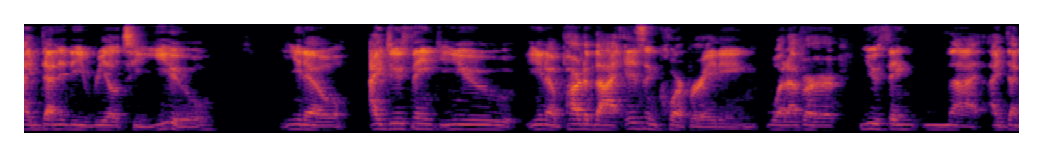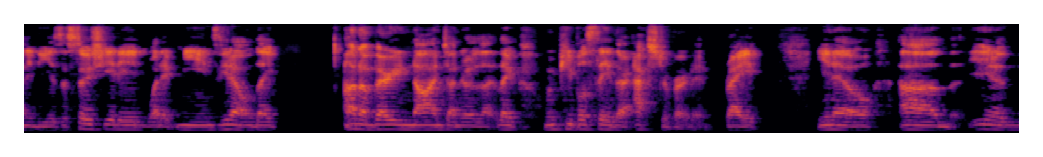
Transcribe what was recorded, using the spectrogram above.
identity real to you you know i do think you you know part of that is incorporating whatever you think that identity is associated what it means you know like on a very non-gender like when people say they're extroverted right? You know um you know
